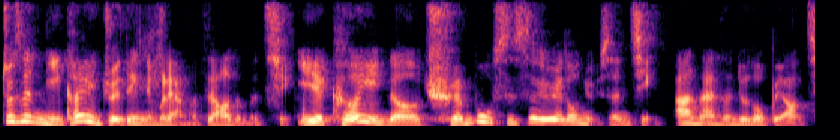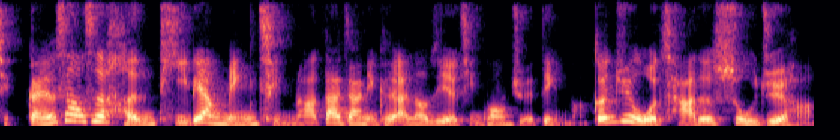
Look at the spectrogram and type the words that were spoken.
就是你可以决定你们两个只要怎么请，也可以呢全部十四个月都女生请，啊男生就都不要请，感觉上是很体谅民情啦，大家你可以按照自己的情况决定嘛。根据我查的数据哈，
